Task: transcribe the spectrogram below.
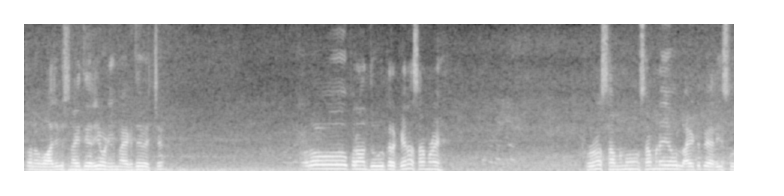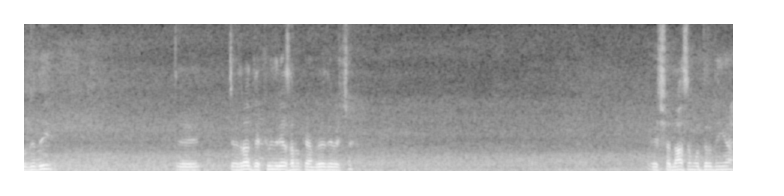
ਤੁਹਾਨੂੰ ਆਵਾਜ਼ ਵੀ ਸੁਣਾਈ ਦੇ ਰਹੀ ਹੋਣੀ ਮਾਈਕ ਦੇ ਵਿੱਚ। ਔਰ ਉਹ ਉਪਰਾਂ ਦੂਰ ਕਰਕੇ ਨਾ ਸਾਹਮਣੇ। ਥੋੜਾ ਸਾਹਮਣੋਂ ਸਾਹਮਣੇ ਉਹ ਲਾਈਟ ਪੈ ਰਹੀ ਸੂਰਜ ਦੀ। ਤੇ ਚੰਗੀ ਤਰ੍ਹਾਂ ਵੀ ਨਹੀਂ ਰਿਹਾ ਸਾਨੂੰ ਕੈਮਰੇ ਦੇ ਵਿੱਚ। ਇਹ ਛੱਲਾਂ ਸਮੁੰਦਰ ਦੀਆਂ।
